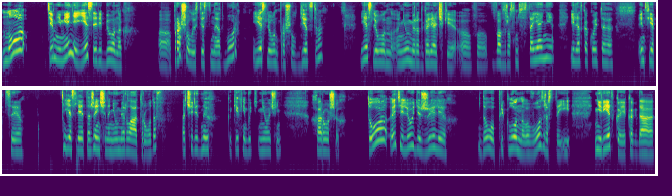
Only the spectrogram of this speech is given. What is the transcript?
Но, тем не менее, если ребенок прошел естественный отбор, если он прошел детство, если он не умер от горячки а, в, во взрослом состоянии или от какой-то инфекции, если эта женщина не умерла от родов очередных, каких-нибудь не очень хороших, то эти люди жили до преклонного возраста, и нередко, когда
